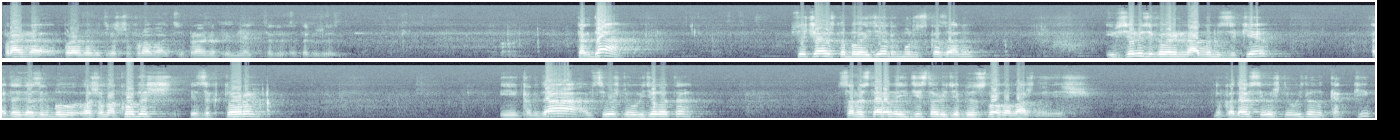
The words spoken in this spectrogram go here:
правильно, правильно уметь расшифровать, и правильно применять это, это к жизни. Тогда все человечество было едино, как мы уже сказали, и все люди говорили на одном языке. Этот язык был Лашона Кодыш, язык Торы. И когда Всевышний увидел это, С одной стороны, единство людей, безусловно, важная вещь. Но когда Всевышний увидел, каким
